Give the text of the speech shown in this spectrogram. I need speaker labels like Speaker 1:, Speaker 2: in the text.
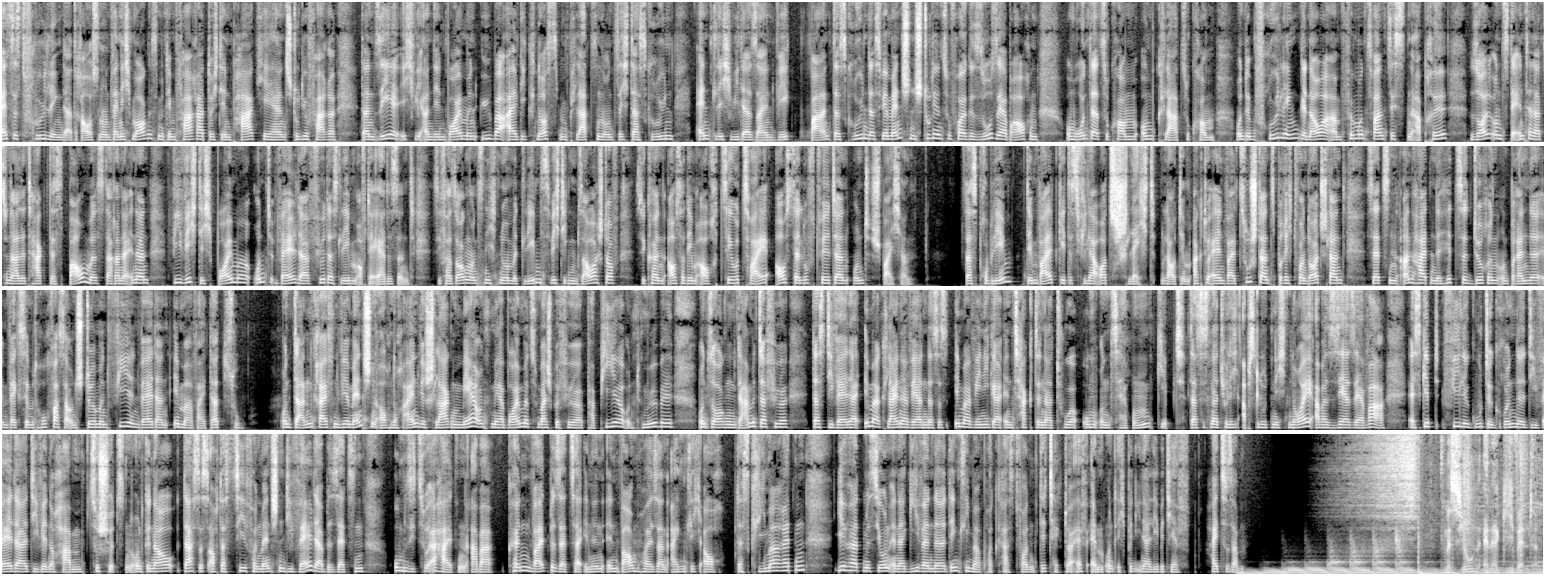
Speaker 1: Es ist Frühling da draußen und wenn ich morgens mit dem Fahrrad durch den Park hierher ins Studio fahre, dann sehe ich, wie an den Bäumen überall die Knospen platzen und sich das Grün endlich wieder seinen Weg bahnt, das Grün, das wir Menschen Studien zufolge so sehr brauchen, um runterzukommen, um klarzukommen. Und im Frühling, genauer am 25. April, soll uns der Internationale Tag des Baumes daran erinnern, wie wichtig Bäume und Wälder für das Leben auf der Erde sind. Sie versorgen uns nicht nur mit lebenswichtigem Sauerstoff, sie können außerdem auch CO2 aus der Luft filtern und speichern. Das Problem? Dem Wald geht es vielerorts schlecht. Laut dem aktuellen Waldzustandsbericht von Deutschland setzen anhaltende Hitze, Dürren und Brände im Wechsel mit Hochwasser und Stürmen vielen Wäldern immer weiter zu. Und dann greifen wir Menschen auch noch ein. Wir schlagen mehr und mehr Bäume, zum Beispiel für Papier und Möbel, und sorgen damit dafür, dass die Wälder immer kleiner werden, dass es immer weniger intakte Natur um uns herum gibt. Das ist natürlich absolut nicht neu, aber sehr, sehr wahr. Es gibt viele gute Gründe, die Wälder, die wir noch haben, zu schützen. Und genau das ist auch das Ziel von Menschen, die Wälder besetzen, um sie zu erhalten. Aber können WaldbesetzerInnen in Baumhäusern eigentlich auch das Klima retten. Ihr hört Mission Energiewende, den Klimapodcast von Detektor FM und ich bin Ina Lebetjew. Hi zusammen.
Speaker 2: Mission Energiewende.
